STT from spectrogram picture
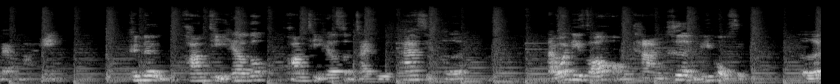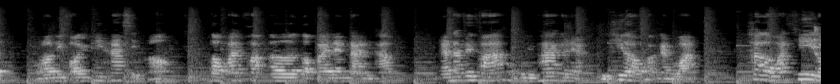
แบบไหน คือหนึ่งความถี่ที่เราต้องความถี่ที่เราสนใจคือ 50 เฮิรตซ์แต่ว่า default ของทางเครื่องอยู่ที่ 60 เฮิรตซ์ของเรา default อยู่ที่ 50 เนาะต่อไปเอ่อต่อไปแรงดันครับแรงดันไฟฟ้าของภูมิภาคเนี่ยอยู่ที่เราทำการวัด ถ้าเราวัดที่100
